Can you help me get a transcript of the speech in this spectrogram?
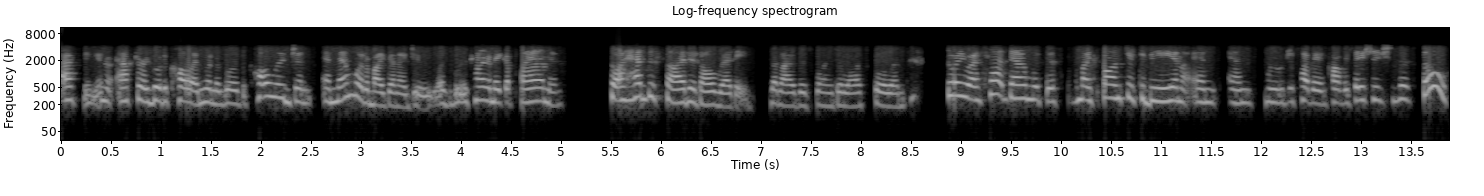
after you know after I go to college? I'm going to go to college, and and then what am I going to do? Like we were trying to make a plan, and so I had decided already that I was going to law school, and so anyway, I sat down with this my sponsor to be, and and and we were just having a conversation. She said, "So,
